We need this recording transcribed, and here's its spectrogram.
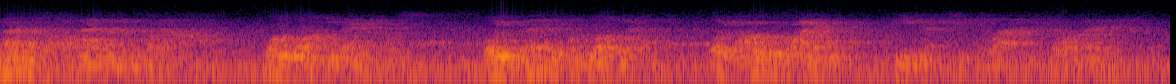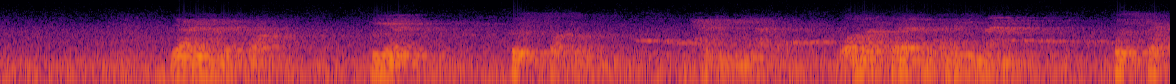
ما نفق مالا من صدقة والله لا ينقص ويبارك الله له ويعوض عليه في نفسك وأهلك ومالك. يا أيها الإخوة هي قصة حزينة ومرسلة أليمة. قصة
